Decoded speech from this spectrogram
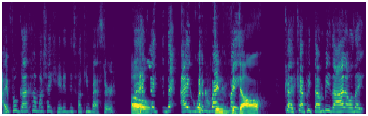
I forgot how much I hated this fucking bastard. Oh, like I went back. Captain my- Vidal. Ca- Capitan Vidal. I was like,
